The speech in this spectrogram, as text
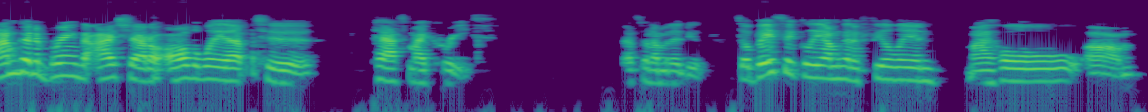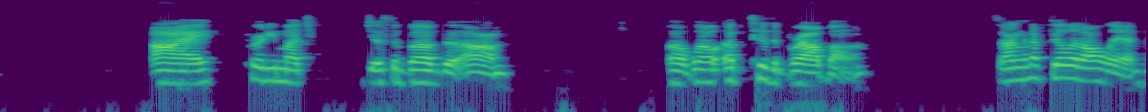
I'm going to bring the eyeshadow all the way up to past my crease. That's what I'm going to do. So basically, I'm going to fill in my whole um, eye pretty much just above the um, uh, well, up to the brow bone. So I'm going to fill it all in.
